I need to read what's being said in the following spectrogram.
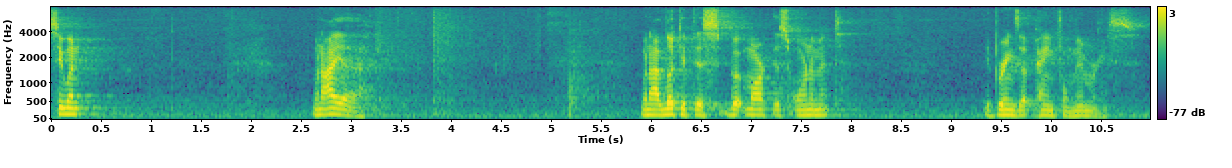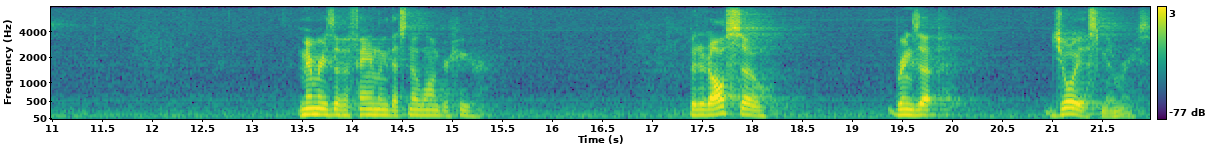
See, when, when, I, uh, when I look at this bookmark, this ornament, it brings up painful memories memories of a family that's no longer here. But it also brings up joyous memories.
